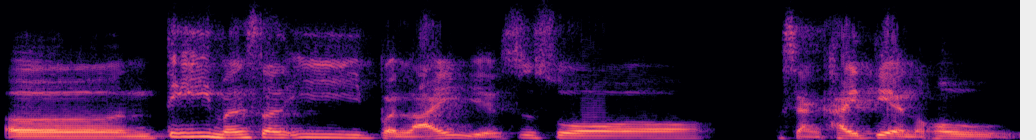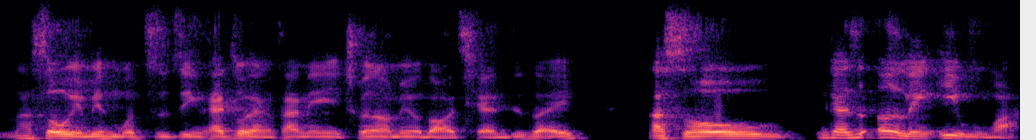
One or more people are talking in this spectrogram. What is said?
呃，第一门生意本来也是说想开店，然后那时候也没什么资金，才做两三年也存了没有多少钱，就是哎，那时候应该是二零一五嘛，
